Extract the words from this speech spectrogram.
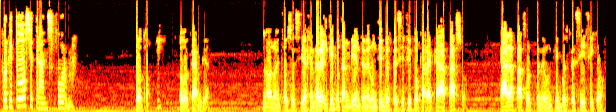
porque todo se transforma. Todo, todo cambia. No, no, entonces, y agendar el tiempo también, tener un tiempo específico para cada paso. Cada paso tener un tiempo específico.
